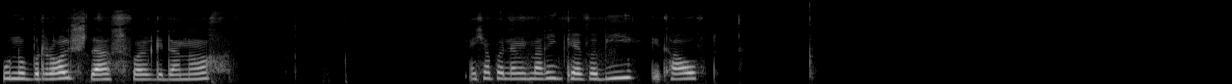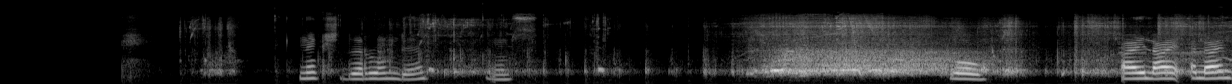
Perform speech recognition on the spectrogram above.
Uno Brawl Stars Folge dann noch. Ich habe nämlich Marienkäfer B gekauft. Nächste Runde. Ups. Wow. Allein, allein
